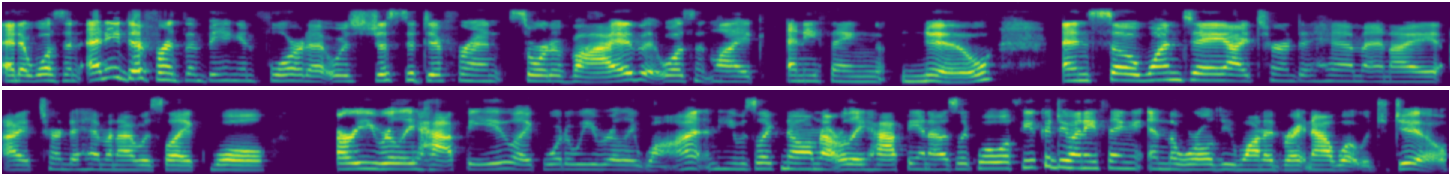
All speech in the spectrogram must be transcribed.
And it wasn't any different than being in Florida. It was just a different sort of vibe. It wasn't like anything new. And so one day I turned to him and I I turned to him and I was like, "Well, are you really happy? Like, what do we really want? And he was like, no, I'm not really happy. And I was like, well, if you could do anything in the world you wanted right now, what would you do?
